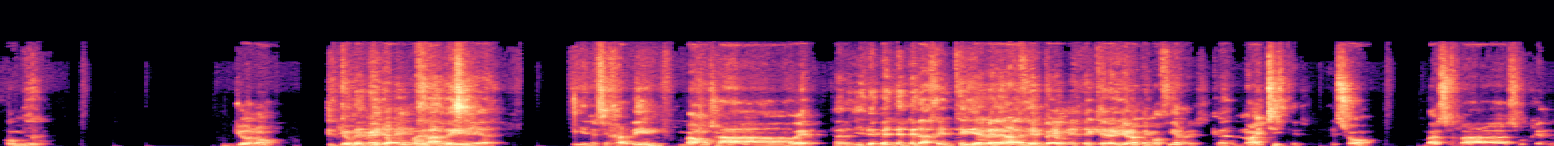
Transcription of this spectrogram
cómico. Yo no. Yo me meto en un jardín y en ese jardín vamos a ver. Claro, y depende de la gente. Y depende de la gente, pero, yo no tengo cierres. Claro. No hay chistes. Eso va, va surgiendo.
